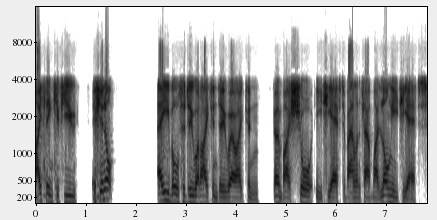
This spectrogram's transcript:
I think if you if you're not able to do what I can do, where I can go and buy a short ETF to balance out my long ETFs,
